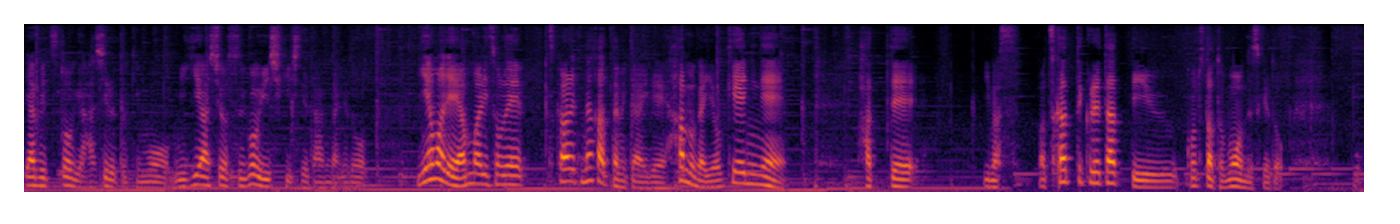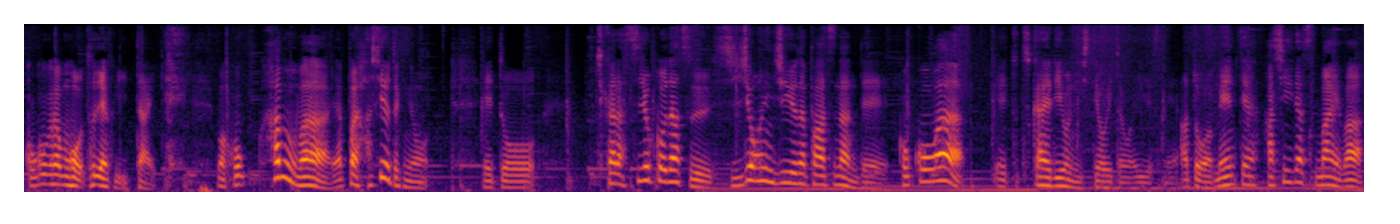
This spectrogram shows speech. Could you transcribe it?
矢別峠走るときも右足をすごい意識してたんだけど、今まであんまりそれ使われてなかったみたいで、ハムが余計にね、張っています。まあ、使ってくれたっていうことだと思うんですけど、ここがもうとにかく痛い。まあ、ハムはやっぱり走る時の、えっ、ー、と、力、出力を出す非常に重要なパーツなんで、ここは、えーと、使えるようにしておいた方がいいですね。あとはメンテ走り出す前は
